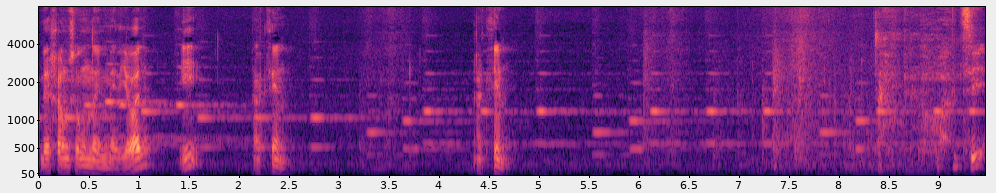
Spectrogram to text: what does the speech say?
Deja un segundo y medio, ¿vale? Y acción. Acción. Sí.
